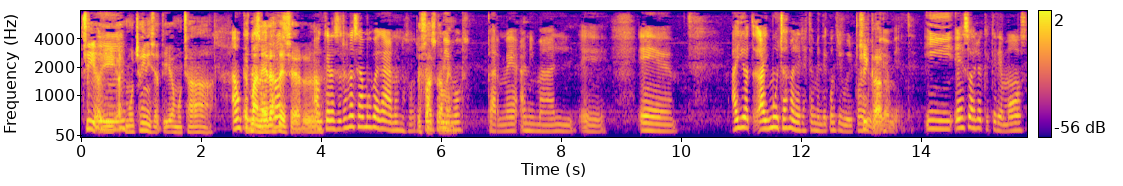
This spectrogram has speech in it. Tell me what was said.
Sí, hay, hay muchas iniciativas, muchas maneras de ser. Aunque nosotros no seamos veganos, nosotros consumimos carne animal. Eh, eh, hay, hay muchas maneras también de contribuir con el medio ambiente. Y eso es lo que queremos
